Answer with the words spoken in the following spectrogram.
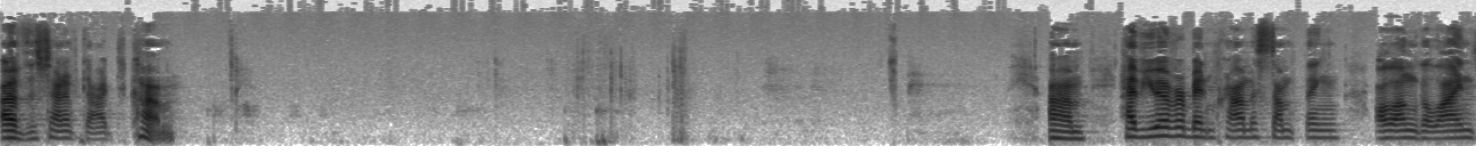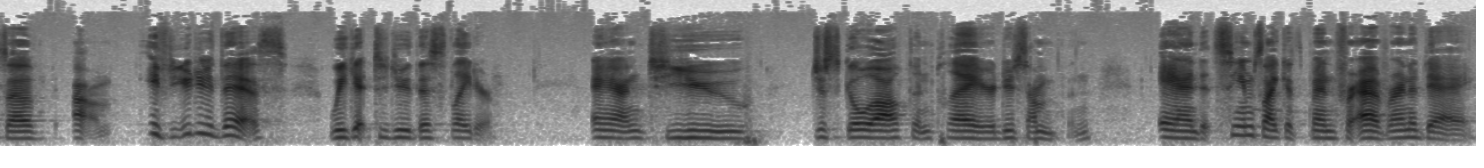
of the Son of God to come. Um, have you ever been promised something along the lines of, um, if you do this, we get to do this later? And you just go off and play or do something. And it seems like it's been forever and a day.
